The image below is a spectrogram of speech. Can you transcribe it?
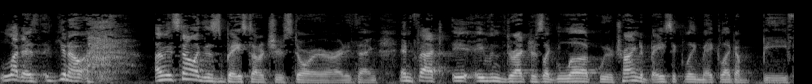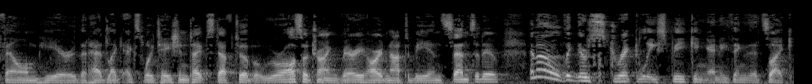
like I, you know, I mean, it's not like this is based on a true story or anything. In fact, even the director's like, look, we were trying to basically make like a B film here that had like exploitation type stuff to it, but we were also trying very hard not to be insensitive. And I don't think there's strictly speaking anything that's like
